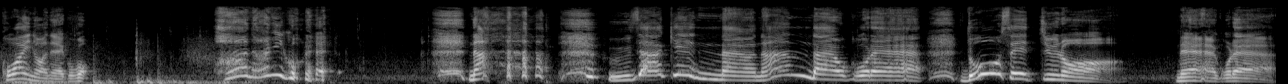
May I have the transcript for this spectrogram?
怖いのはねここ。はあ何これ。な、ふざけんなよ。なんだよ、これ。どうせっちゅうの。ねえ、これ。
